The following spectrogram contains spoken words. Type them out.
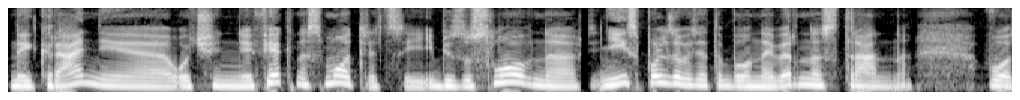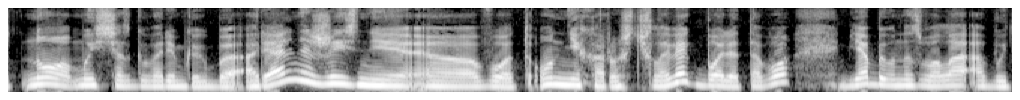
на экране очень эффектно смотрится. И, безусловно, не использовать это было, наверное, странно. Вот. Но мы сейчас говорим как бы о реальной жизни. Э, вот. Он не хороший человек. Более того, я бы его назвала обычным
